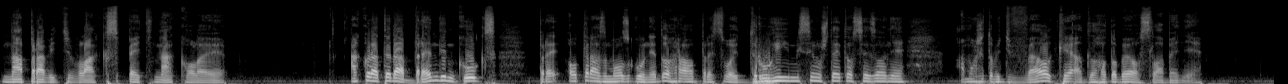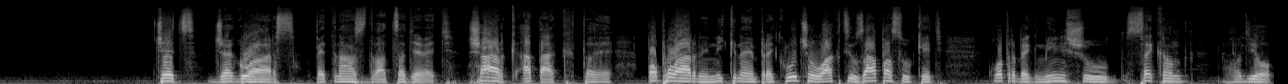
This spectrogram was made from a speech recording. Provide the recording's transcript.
napraviť vlak späť na koleje. Akorát teda Brandon Cooks pre otraz mozgu nedohral pre svoj druhý, myslím už v tejto sezóne a môže to byť veľké a dlhodobé oslabenie. Jets Jaguars 15-29 Shark Attack to je populárny nickname pre kľúčovú akciu zápasu, keď quarterback Minshu second hodil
